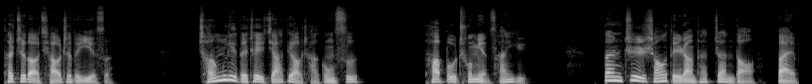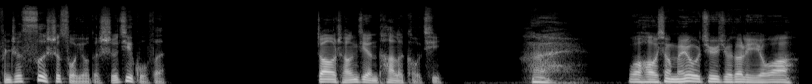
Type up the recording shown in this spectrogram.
他知道乔治的意思。成立的这家调查公司，他不出面参与，但至少得让他占到百分之四十左右的实际股份。赵长健叹了口气：“唉，我好像没有拒绝的理由啊。”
